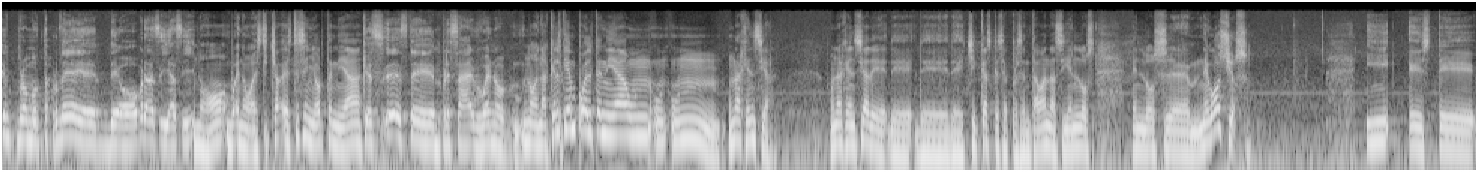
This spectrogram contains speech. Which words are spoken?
promotor de, de obras y así. No, bueno, este, este señor tenía. Que es este empresario, bueno, No, en aquel tiempo él tenía un- un- un- una agencia. Una agencia de, de- de- de chicas que se presentaban así en los, en los eh, negocios. Y este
